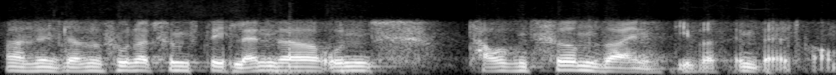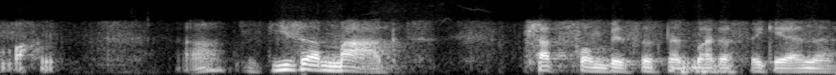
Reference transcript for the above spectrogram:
weiß nicht, lass es 150 Länder und 1000 Firmen sein, die was im Weltraum machen. Ja, dieser Markt, Plattform-Business nennt man das sehr gerne,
